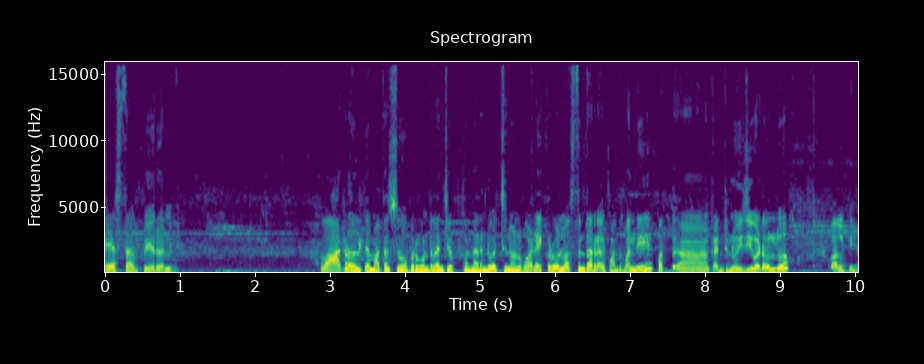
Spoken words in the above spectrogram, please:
వేస్తారు పేరు అని. వాటర్ వదిలితే మాత్రం సూపర్గా ఉంటుందని చెప్పుకున్నారండి. వచ్చిన వాళ్ళు కూడా. ఇక్కడ వాళ్ళు వస్తుంటారు కదా కొంతమంది. కొత్త కంటిన్యూ విజయవాడ వాళ్ళు. వాళ్ళకి.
